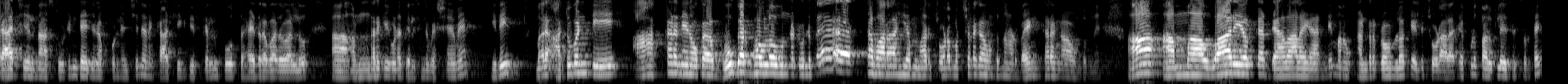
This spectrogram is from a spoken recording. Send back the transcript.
బ్యాచ్లు నా స్టూడెంట్ ఏజినప్పటి నుంచి నేను కాశీకి తీసుకెళ్ళిన పూర్తి హైదరాబాద్ వాళ్ళు అందరికీ కూడా తెలిసిన విషయమే ఇది. మరి అటువంటి అక్కడ నేను ఒక భూగర్భంలో ఉన్నటువంటి పెద్ద వారాహి అమ్మవారు చూడముచ్చటగా ఉంటుంది అన్నమాట భయంకరంగా ఉంటుంది. ఆ అమ్మవారి యొక్క దేవాలయాన్ని మనం అండర్ గ్రౌండ్లోకి వెళ్ళి చూడాలి. ఎప్పుడు తలుపులు వేసేసి ఉంటాయి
